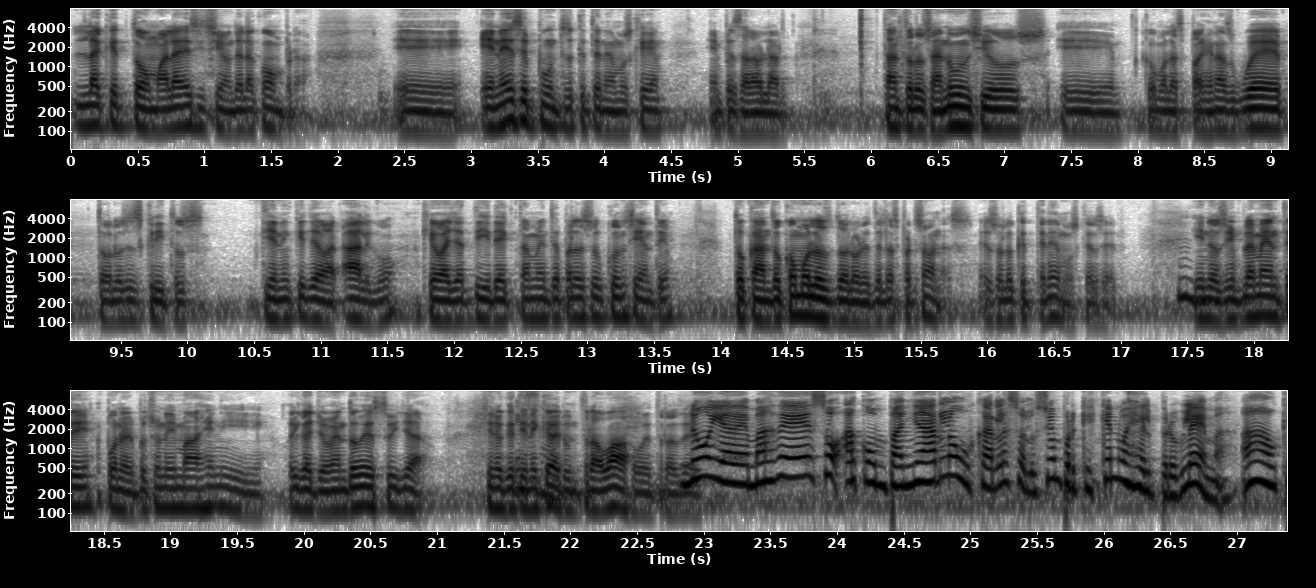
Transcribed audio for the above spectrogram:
la que toma la decisión de la compra. Eh, en ese punto es que tenemos que empezar a hablar. Tanto los anuncios eh, como las páginas web, todos los escritos tienen que llevar algo que vaya directamente para el subconsciente, tocando como los dolores de las personas. Eso es lo que tenemos que hacer. Y no simplemente poner pues una imagen y, oiga, yo vendo esto y ya, sino que tiene que haber un trabajo detrás de No, eso. y además de eso, acompañarlo a buscar la solución, porque es que no es el problema. Ah, ok,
